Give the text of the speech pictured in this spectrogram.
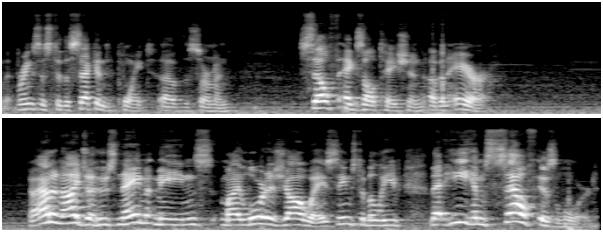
And that brings us to the second point of the sermon self exaltation of an heir. Now, Adonijah, whose name means my Lord is Yahweh, seems to believe that he himself is Lord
